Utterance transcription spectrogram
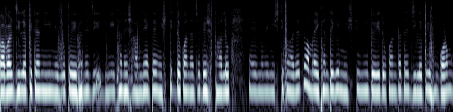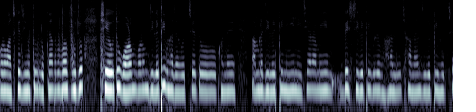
বাবার জিলাপিটা নিয়ে নেব। তো এখানে যে এখানে সামনে একটা মিষ্টির দোকান আছে বেশ ভালো মানে মিষ্টি পাওয়া যায়। তো আমরা এখান থেকে মিষ্টি নিই। তো এই দোকানটাতে জিলেপি গরম গরম আজকে যেহেতু লোকনাথ বাবার পুজো সেহেতু গরম গরম জিলেপি ভাজা হচ্ছে। তো ওখানে আমরা জিলেপি নিয়ে নিয়েছি। আর আমি বেশ জিলেপিগুলো ভালো ছানার জিলিপি হচ্ছে।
